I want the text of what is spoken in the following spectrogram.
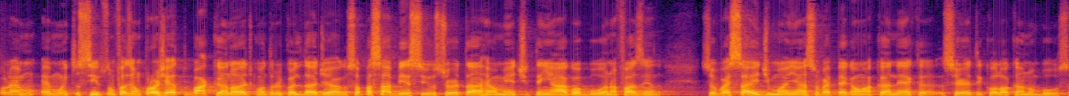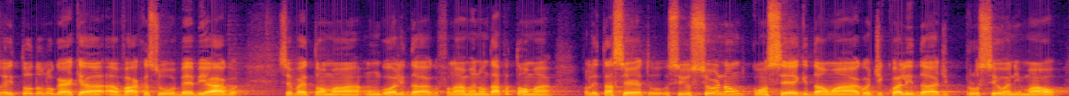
Eu falei, é, é muito simples, vamos fazer um projeto bacana lá de controle de qualidade de água, só para saber se o senhor tá, realmente tem água boa na fazenda. O senhor vai sair de manhã, o senhor vai pegar uma caneca, certo, e colocar no bolso. Aí todo lugar que a, a vaca sua bebe água, você vai tomar um gole d'água. Falar, ah, mas não dá para tomar. Falei, tá certo. Se o senhor não consegue dar uma água de qualidade para o seu animal,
